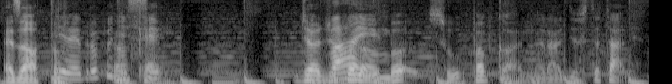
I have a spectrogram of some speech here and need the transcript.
Esatto. Direi proprio di okay. sì. Giorgio Vai. Colombo su Popcorn Radio Statale.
